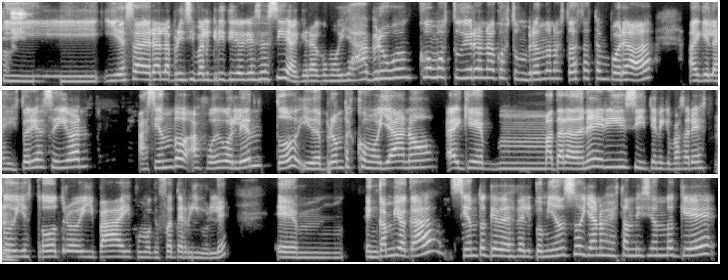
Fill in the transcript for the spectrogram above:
Y, y esa era la principal crítica que se hacía, que era como, ya, pero bueno, ¿cómo estuvieron acostumbrándonos todas estas temporadas a que las historias se iban haciendo a fuego lento y de pronto es como, ya no, hay que mm, matar a Daenerys y tiene que pasar esto Sí. y esto otro y pa, y como que fue terrible. Em, en cambio acá, siento que desde el comienzo ya nos están diciendo que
